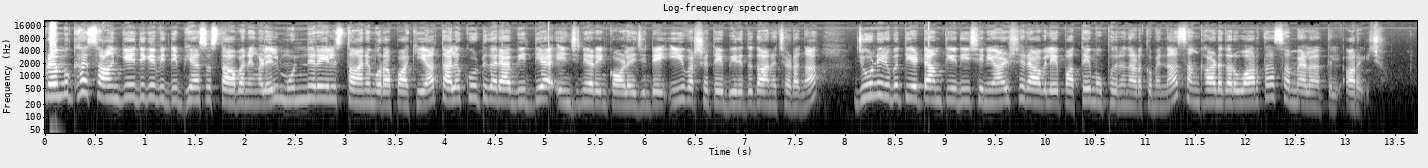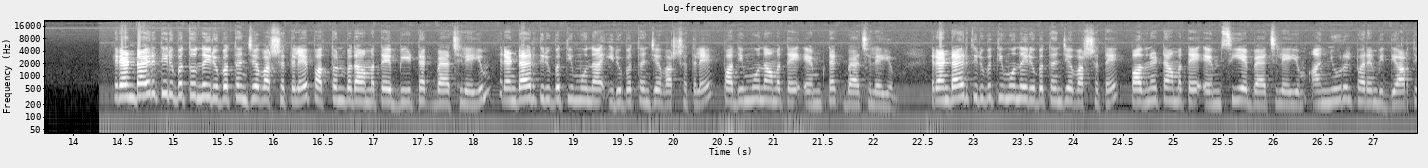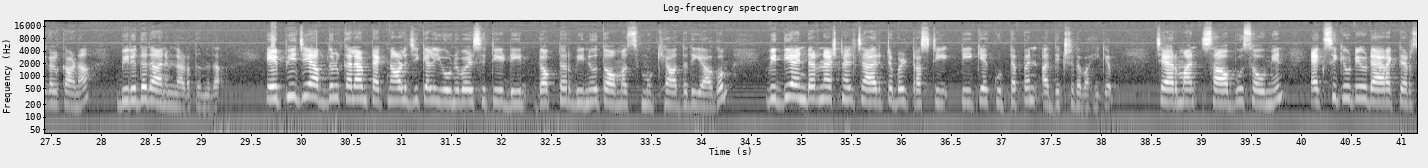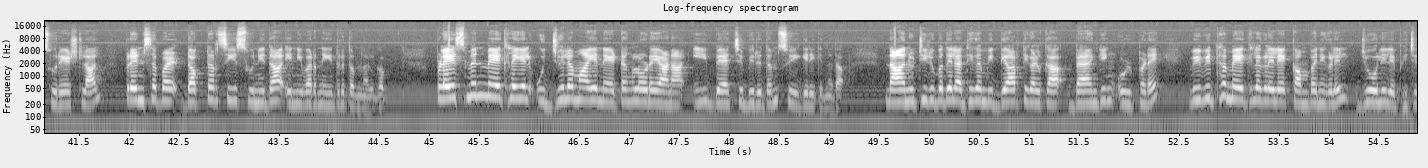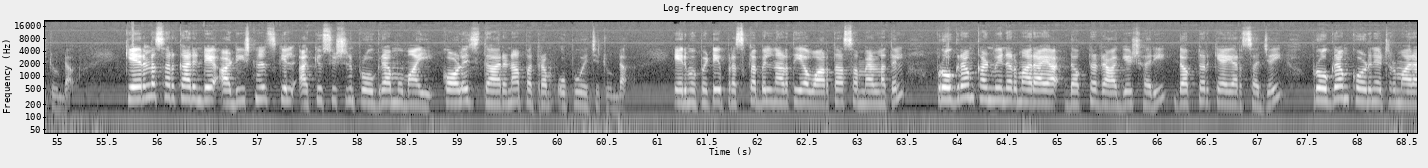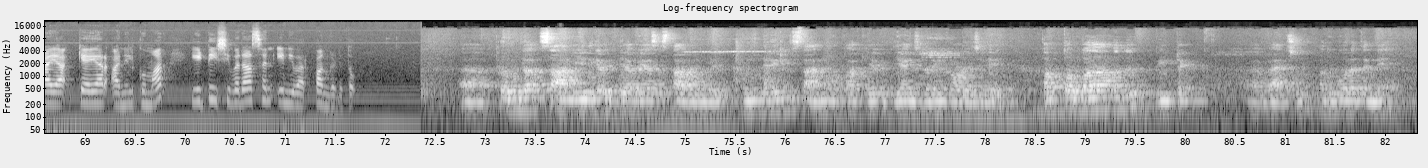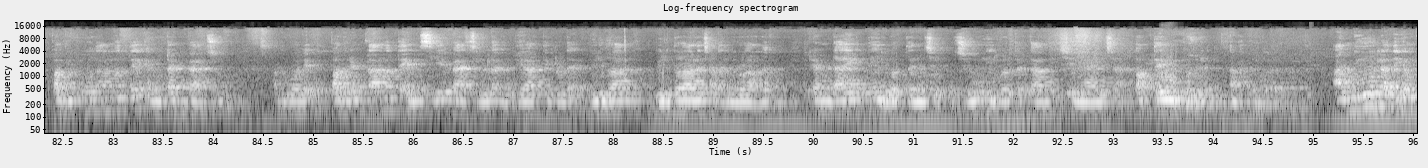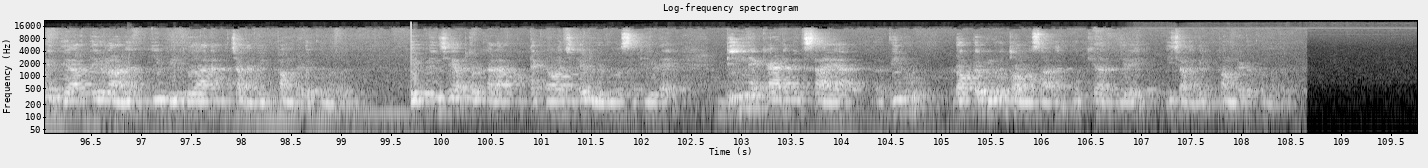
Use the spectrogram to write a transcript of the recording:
പ്രമുഖ സാങ്കേതിക വിദ്യാഭ്യാസ സ്ഥാപനങ്ങളിൽ മുൻനിരയിൽ സ്ഥാനം ഉറപ്പാക്കിയ തലക്കൂട്ടുകര വിദ്യ എഞ്ചിനീയറിംഗ് കോളേജിന്റെ ഈ വർഷത്തെ ബിരുദദാന ചടങ്ങ് ജൂൺ ഇരുപത്തിയെട്ടാം തീയതി ശനിയാഴ്ച രാവിലെ പത്തേ മുപ്പതിന് നടക്കുമെന്ന് സംഘാടകർ വാർത്താ സമ്മേളനത്തിൽ അറിയിച്ചു. രണ്ടായിരത്തി ഇരുപത്തൊന്ന് ഇരുപത്തഞ്ച് വർഷത്തിലെ പത്തൊൻപതാമത്തെ ബി ടെക് ബാച്ചിലെയും രണ്ടായിരത്തി ഇരുപത്തിമൂന്ന് ഇരുപത്തഞ്ച് വർഷത്തിലെ പതിമൂന്നാമത്തെ എം ടെക് ബാച്ചിലെയും രണ്ടായിരത്തി ഇരുപത്തിമൂന്ന് ഇരുപത്തഞ്ച് വർഷത്തെ പതിനെട്ടാമത്തെ എം സി എ ബാച്ചിലെയും അഞ്ഞൂറിൽ പരം വിദ്യാർത്ഥികൾക്കാണ് ബിരുദദാനം നടത്തുന്നത്. A P J Abdul Kalam technological university dean doctor Vinu Thomas മുഖ്യാതിഥിയാകും. Vidya international charitable trustee T K Kuttappan അധ്യക്ഷത വഹിക്കും. Chairman Sabu Soumyan executive director Suresh Lal principal doctor C Sunitha എന്നിവർ നേതൃത്വം നൽകും. പ്ലേസ്മെന്റ് മേഖലയിൽ ഉജ്ജ്വലമായ നേട്ടങ്ങളോടെയാണ് ഈ ബാച്ച് ബിരുദം സ്വീകരിക്കുന്നത്. നാനൂറ്റി ഇരുപതിലധികം വിദ്യാർത്ഥികൾക്ക് ബാങ്കിംഗ് ഉൾപ്പെടെ വിവിധ മേഖലകളിലെ കമ്പനികളിൽ ജോലി ലഭിച്ചിട്ടുണ്ട്. കേരള സർക്കാരിന്റെ അഡീഷണൽ സ്കിൽ അക്വിസിഷൻ പ്രോഗ്രാമുമായി കോളേജ് ധാരണാപത്രം ഒപ്പുവച്ചിട്ടുണ്ട്. എരുമപ്പെട്ടി പ്രസ് ക്ലബ്ബിൽ നടത്തിയ വാർത്താ സമ്മേളനത്തിൽ programme കൺവീനർമാരായ doctor Ragesh Hari doctor K R Sajay programme കോർഡിനേറ്റർമാരായ K R Anilkumar E T Sivadasan എന്നിവർ പങ്കെടുത്തു. പ്രമുഖ സാങ്കേതിക വിദ്യാഭ്യാസ സ്ഥാപനങ്ങളിൽ മുൻനിരയിൽ സ്ഥാനം ഉറപ്പാക്കിയ വിദ്യ എഞ്ചിനീയറിംഗ് കോളേജിലെ പത്തൊമ്പതാമത് ബി ടെക് ബാച്ചും അതുപോലെ തന്നെ പതിമൂന്ന് അതുപോലെ പതിനെട്ടാമത്തെ എം സി എ ബാച്ചിലുള്ള വിദ്യാർത്ഥികളുടെ ബിരുദാന ബിരുദദാന ചടങ്ങുകളാണ് രണ്ടായിരത്തി ഇരുപത്തഞ്ച് ജൂൺ ഇരുപത്തെട്ടാം തീയതി ശനിയാഴ്ച പത്തേ മുപ്പതിന് നടക്കുന്നത്. അഞ്ഞൂറിലധികം വിദ്യാർത്ഥികളാണ് ഈ ബിരുദദാന ചടങ്ങിൽ പങ്കെടുക്കുന്നത്. A P J Abdul Kalam technological യൂണിവേഴ്സിറ്റിയുടെ ഡീൻ അക്കാഡമിക്സ് ആയ വിനു ഡോക്ടർ വിനു തോമസ് ആണ് മുഖ്യാതിഥിയായി ഈ ചടങ്ങിൽ പങ്കെടുക്കുന്നത്.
